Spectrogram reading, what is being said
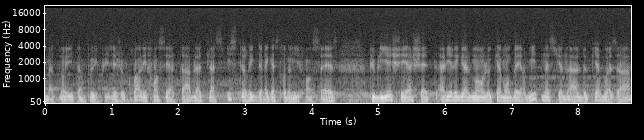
maintenant il est un peu épuisé, je crois. Les Français à table, atlas historique de la gastronomie française, publié chez Hachette. À lire également Le Camembert Mythe National de Pierre Boisard,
